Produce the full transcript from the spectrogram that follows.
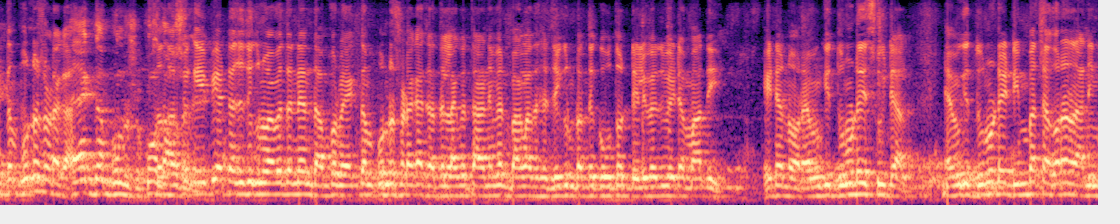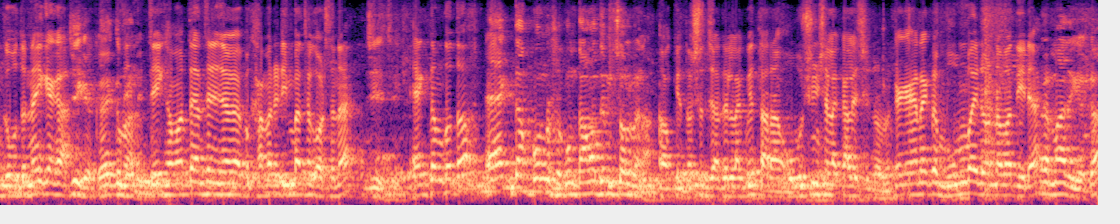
একদম পনেরোশো টাকা? একদম পনেরোশো কোন তো দাম দর্শক এই পেয়ারটা যদি কোনো ভাবে নেন দাম পড়বে একদম পনেরোশো টাকা। যাদের লাগবে তারা নেবেন বাংলাদেশে যে কোনো প্রান্তে কবুতর ডেলিভারি এটা মাদি। এটা নর এমনকি দুটোটাই সুইটাল এমনকি দুটোটাই ডিম বাচ্চা করা রানিং কবুতর নাই কাকা যেই খামারতে আনছেন খামারে ডিম বাচ্চা করছে না জি জি একদম কত একদম পনেরোশো কোন দাম আমাদের চলবে না ওকে দর্শক যাদের লাগবে তারা অবশ্যই ইনশাল্লাহ কালেকশন করবে কাকা এখানে একটা মুম্বাই নর না মাদি এটা মারি কাকা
